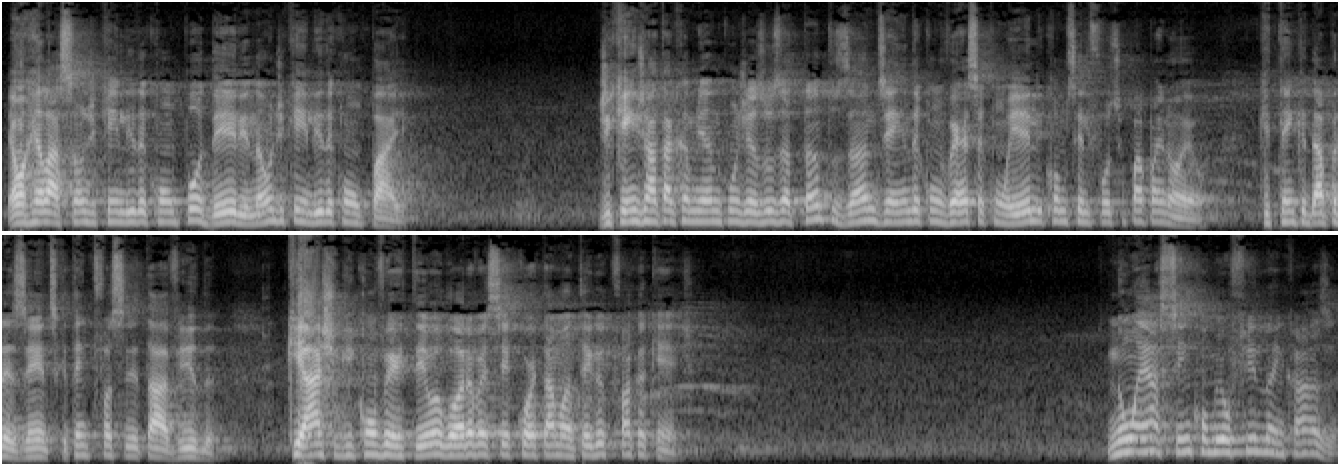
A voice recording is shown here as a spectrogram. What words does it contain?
É uma relação de quem lida com o poder e não de quem lida com o Pai de quem já está caminhando com Jesus há tantos anos e ainda conversa com ele como se ele fosse o Papai Noel, que tem que dar presentes, que tem que facilitar a vida, que acha que converteu agora vai ser cortar manteiga com faca quente. Não é assim com meu filho lá em casa,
